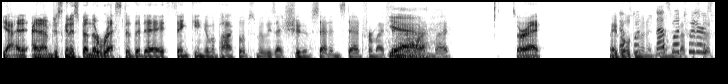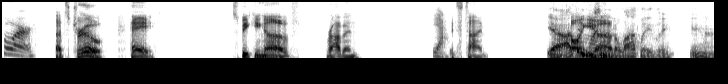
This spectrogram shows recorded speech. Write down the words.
yeah, and, and I'm just going to spend the rest of the day thinking of apocalypse movies I should have said instead for my favorite Yeah. one, but it's all right. Maybe that's we'll do what, an that's addendum what twitter's episode. for That's true. Hey, speaking of Robin, Yeah. it's time. Yeah, I've been using it a lot lately. Yeah.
